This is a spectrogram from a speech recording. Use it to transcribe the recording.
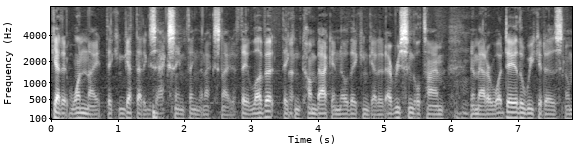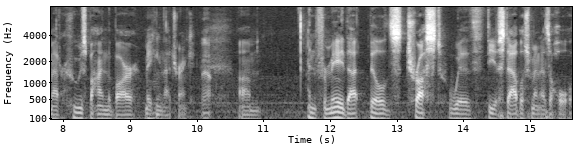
get it one night, they can get that exact same thing the next night. If they love it, they can come back and know they can get it every single time, no matter what day of the week it is, no matter who's behind the bar making that drink. Yeah. And for me, that builds trust with the establishment as a whole.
